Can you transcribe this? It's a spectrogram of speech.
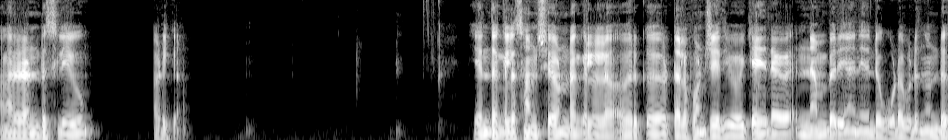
അങ്ങനെ രണ്ട് സ്ലീവും അടിക്കണം. എന്തെങ്കിലും സംശയം ഉണ്ടെങ്കിൽ അവർക്ക് ടെലിഫോൺ ചെയ്ത് ചോദിക്കാം. ഇതിന്റെ നമ്പർ ഞാൻ ഇതിന്റെ കൂടെ വിടുന്നുണ്ട്.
